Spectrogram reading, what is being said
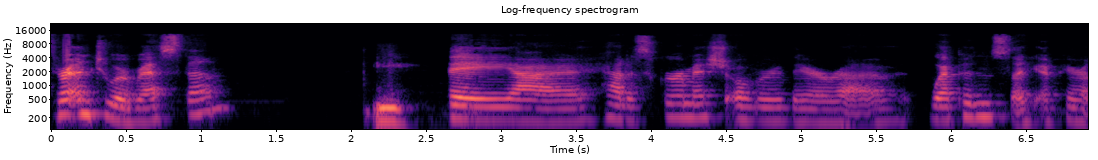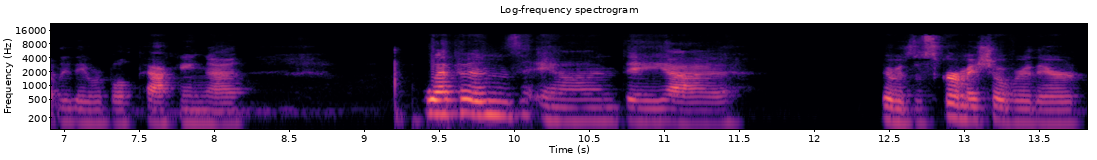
threatened to arrest them. Mm. They uh, had a skirmish over their uh, weapons. Like apparently they were both packing uh, weapons, and they uh, there was a skirmish over their,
